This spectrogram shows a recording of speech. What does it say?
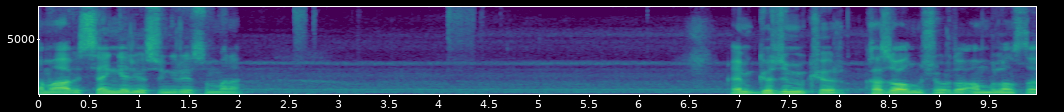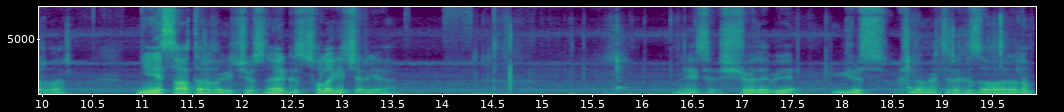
Ama abi sen geliyorsun giriyorsun bana. Hem gözüm kör? Kaza olmuş orada. Ambulanslar var. Niye sağ tarafa geçiyorsun? Herkes sola geçer ya. Neyse şöyle bir 100 kilometre hıza varalım.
